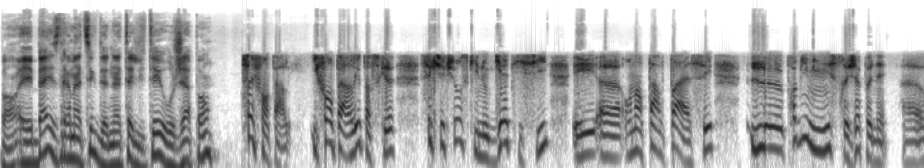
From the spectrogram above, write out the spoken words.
Bon, et baisse dramatique de natalité au Japon. Il faut en parler. Il faut en parler parce que c'est quelque chose qui nous guette ici et euh, on n'en parle pas assez. Le premier ministre japonais, euh,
